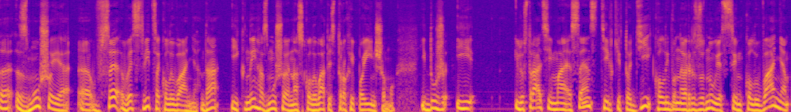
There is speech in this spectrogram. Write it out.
е, змушує все весь світ це коливання. Да? І книга змушує нас коливатись трохи по-іншому. І дуже і ілюстрації має сенс тільки тоді, коли вона резонує з цим коливанням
